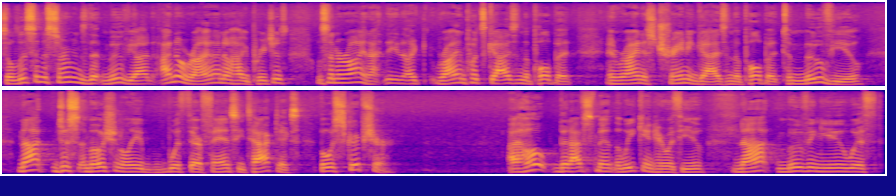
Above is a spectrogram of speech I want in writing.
So listen to sermons that move you. I, I know Ryan. I know how he preaches. Listen to Ryan. I, you know, like Ryan puts guys in the pulpit, and Ryan is training guys in the pulpit to move you, not just emotionally with their fancy tactics, but with Scripture. I hope that I've spent the weekend here with you, not moving you with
